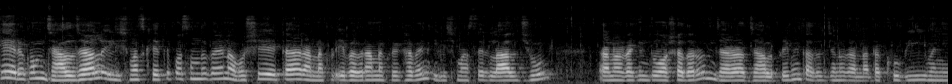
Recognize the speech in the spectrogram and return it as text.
কে এরকম ঝাল ঝাল ইলিশ মাছ খেতে পছন্দ করেন, অবশ্যই এটা রান্না করে, এভাবে রান্না করে খাবেন। ইলিশ মাছের লাল ঝোল রান্নাটা কিন্তু অসাধারণ। যারা ঝাল প্রেমী, তাদের জন্য রান্নাটা খুবই মানে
